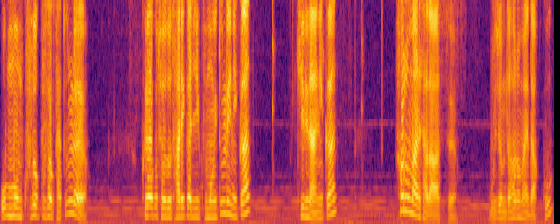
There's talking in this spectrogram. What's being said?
온몸 구석구석 다 뚫려요. 그래갖고 저도 다리까지 구멍이 뚫리니까 길이 나니까 하루 만에 다 나왔어요. 무좀도 하루 만에 났고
